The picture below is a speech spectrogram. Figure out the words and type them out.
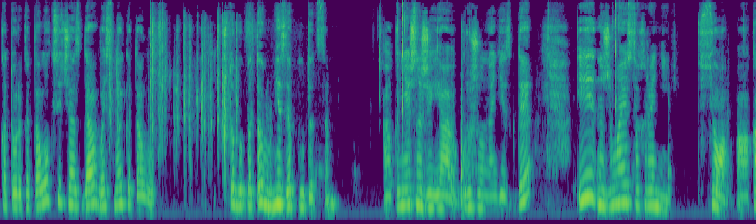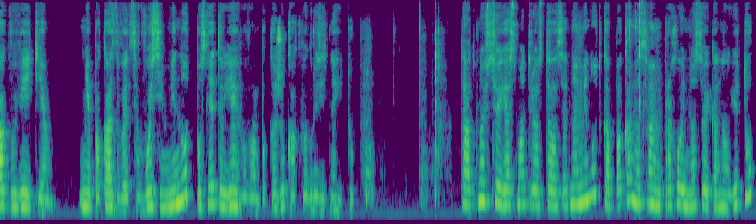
который каталог сейчас, да, восьмой каталог, чтобы потом не запутаться. А, конечно же, я гружу на диск D и нажимаю «Сохранить». Все, а, как вы видите, мне показывается 8 минут. После этого я его вам покажу, как выгрузить на YouTube. Так, ну все, я смотрю, осталась одна минутка. Пока мы с вами проходим на свой канал YouTube.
